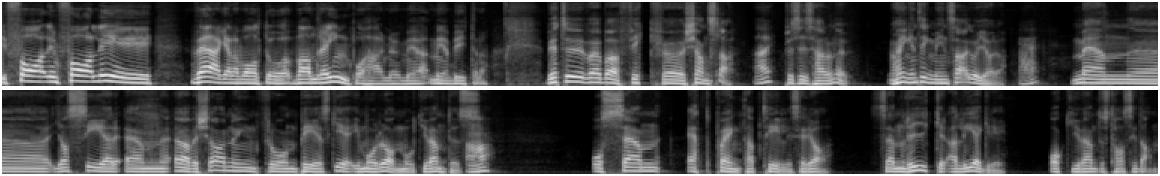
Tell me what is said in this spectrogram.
det är, far, en farlig väg han har valt att vandra in på här nu med, med bytena. Vet du vad jag bara fick för känsla? Nej. Precis här och nu. Det har ingenting med Insago att göra. Nej. Men eh, jag ser en överkörning från PSG imorgon mot Juventus. Ja. Och sen ett poängtapp till i Serie A. Sen ryker Allegri och Juventus tar Zidane.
